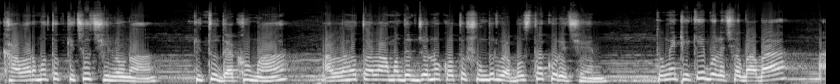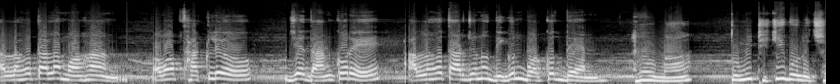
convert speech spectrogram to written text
খাওয়ার মতো কিছু ছিল না। কিন্তু দেখো মা আল্লাহ তাআলা আমাদের জন্য কত সুন্দর ব্যবস্থা করেছেন। তুমি ঠিকই বলেছ বাবা আল্লাহ তালা মহান। অভাব থাকলেও যে দান করে আল্লাহ তার জন্য দ্বিগুণ বরকত দেন। হ্যাঁ মা তুমি ঠিকই বলেছ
